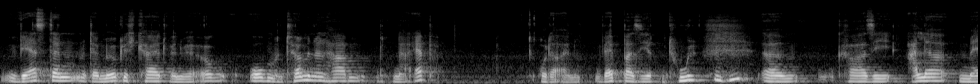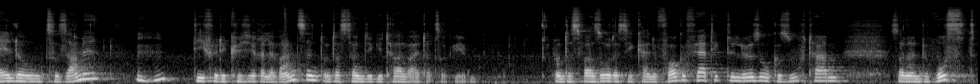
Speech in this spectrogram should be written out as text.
wie wäre es denn mit der Möglichkeit, wenn wir oben ein Terminal haben mit einer App oder einem webbasierten Tool, mhm. ähm, quasi alle Meldungen zu sammeln, mhm. die für die Küche relevant sind und das dann digital weiterzugeben. Und das war so, dass sie keine vorgefertigte Lösung gesucht haben, sondern bewusst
